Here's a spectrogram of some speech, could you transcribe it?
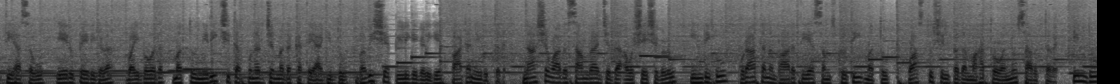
ಇತಿಹಾಸವು ಏರುಪೇರಿಗಳ, ವೈಭವದ ಮತ್ತು ನಿರೀಕ್ಷಿತ ಪುನರ್ಜನ್ಮದ ಕಥೆಯಾಗಿದ್ದು ಭವಿಷ್ಯ ಪೀಳಿಗೆಗಳಿಗೆ ಪಾಠ ನೀಡುತ್ತದೆ. ನಾಶವಾದ ಸಾಮ್ರಾಜ್ಯದ ಅವಶೇಷಗಳು ಇಂದಿಗೂ ಪುರಾತನ ಭಾರತೀಯ ಸಂಸ್ಕೃತಿ ಮತ್ತು ವಾಸ್ತುಶಿಲ್ಪದ ಮಹತ್ವವನ್ನು ಸಾರುತ್ತವೆ. ಇಂದು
